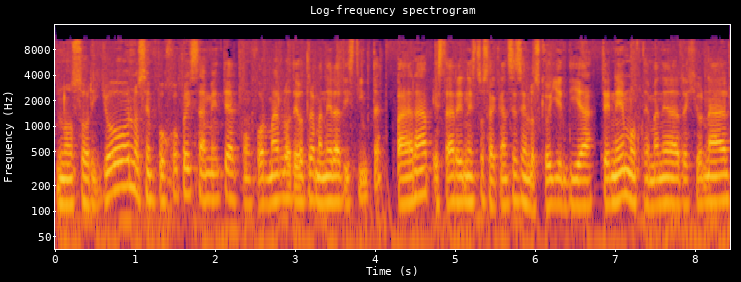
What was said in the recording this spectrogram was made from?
nos orilló, nos empujó precisamente a conformarlo de otra manera distinta para estar en estos alcances en los que hoy en día tenemos de manera regional,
